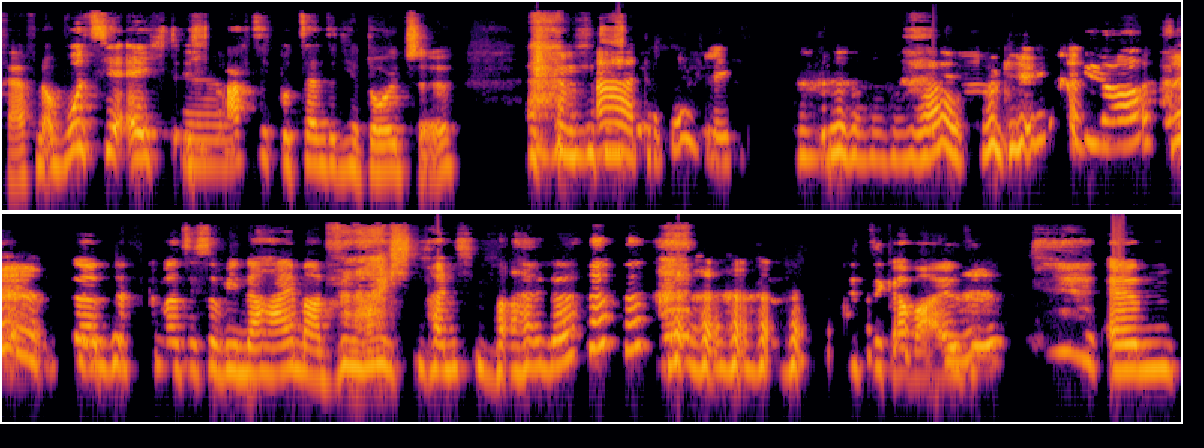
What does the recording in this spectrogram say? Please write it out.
treffen, obwohl es hier echt, ja. ich, 80 Prozent sind hier Deutsche. ah, tatsächlich. wow, okay. Ja, da fühlt man sich so wie in der Heimat vielleicht manchmal, ne? Witzigerweise. Ähm,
